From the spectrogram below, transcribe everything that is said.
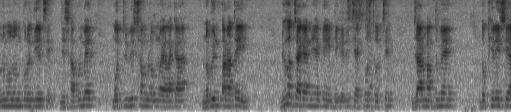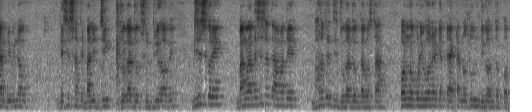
অনুমোদন করে দিয়েছে যে সাবরুমের মৈত্রীবীর সংলগ্ন এলাকা নবীন পাড়াতেই বৃহৎ জায়গা নিয়ে একটা ইন্টিগ্রেটেড চেকপোস্ট হচ্ছে, যার মাধ্যমে দক্ষিণ এশিয়ার বিভিন্ন দেশের সাথে বাণিজ্যিক যোগাযোগ সুদৃঢ় হবে। বিশেষ করে বাংলাদেশের সাথে আমাদের ভারতের যে যোগাযোগ ব্যবস্থা, পণ্য পরিবহনের ক্ষেত্রে একটা নতুন দিগন্ত পথ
